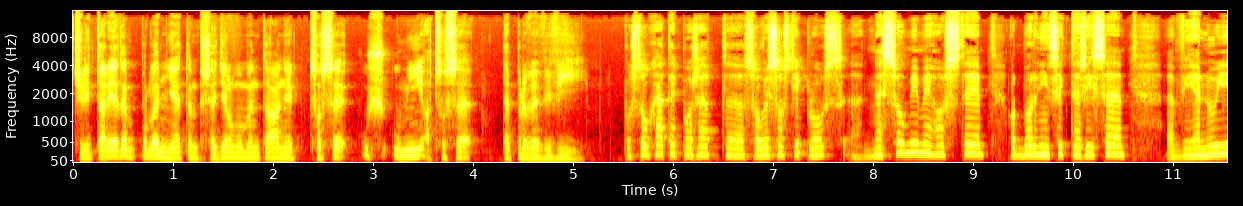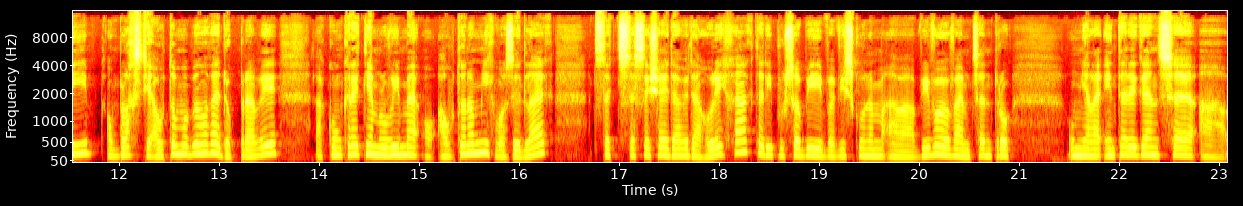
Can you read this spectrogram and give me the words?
Čili tady je ten podle mě ten předěl momentálně, co se už umí a co se teprve vyvíjí. Posloucháte pořad eh, Souvislosti Plus. Dnes jsou mými hosty odborníci, kteří se věnují oblasti automobilové dopravy a konkrétně mluvíme o autonomních vozidlech. Teď jste slyšeli Davida Horicha, který působí ve výzkumném a vývojovém centru umělé inteligence a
